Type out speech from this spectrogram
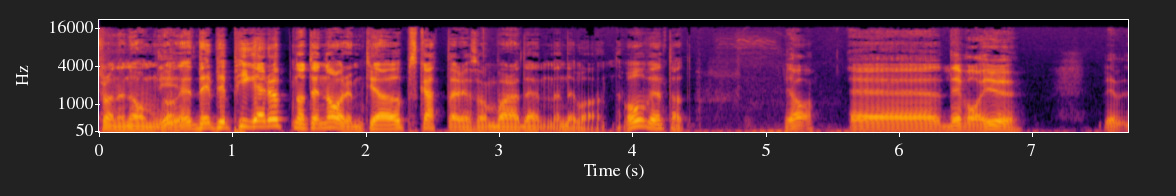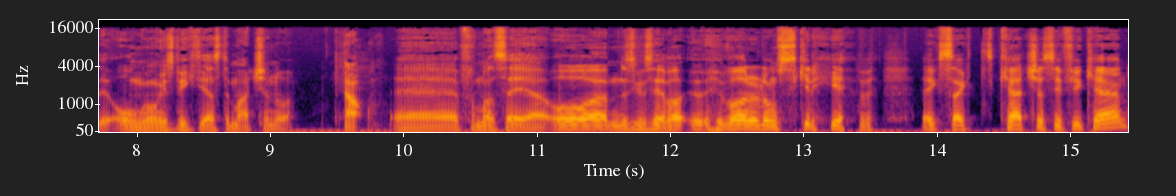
från en omgång? Det, det piggar upp något enormt, jag uppskattar det som bara den, men det var oväntat. Ja, eh, det var ju det, det omgångens viktigaste matchen då. Ja. Eh, får man säga. Och nu ska vi se, vad, hur var det de skrev? Exakt, catch us if you can.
